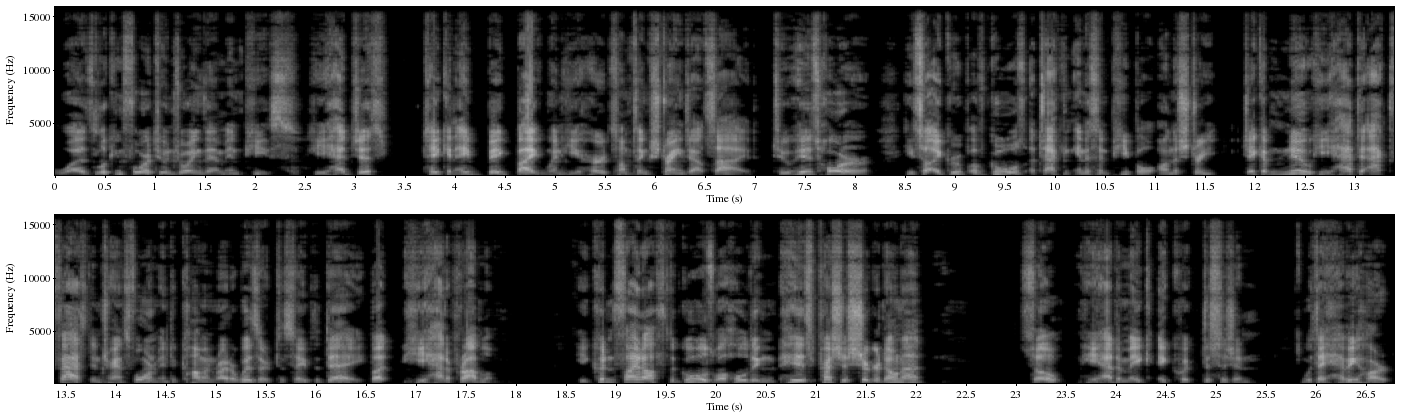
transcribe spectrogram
was looking forward to enjoying them in peace. He had just taken a big bite when he heard something strange outside. To his horror, he saw a group of ghouls attacking innocent people on the street. Jacob knew he had to act fast and transform into Kamen Rider Wizard to save the day, but he had a problem. He couldn't fight off the ghouls while holding his precious sugar donut. So he had to make a quick decision. With a heavy heart,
